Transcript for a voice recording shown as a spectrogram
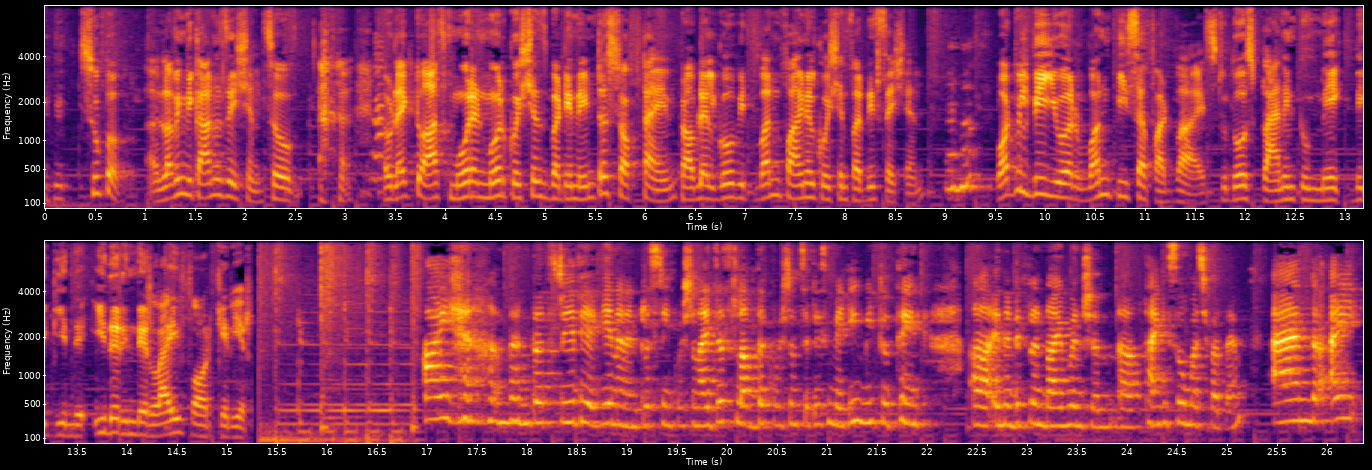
Mm-hmm. Super. Uh, loving the conversation. So, I would like to ask more and more questions, but in the interest of time, probably I'll go with one final question for this session. Mm-hmm. What will be your one piece of advice to those planning to make big in the, either in their life or career? I that, that's really again an interesting question. I just love the questions. It is making me to think uh, in a different dimension. Uh, thank you so much for them. And I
